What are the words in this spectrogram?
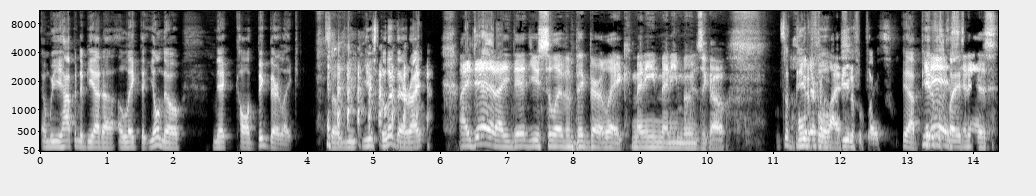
And we happened to be at a, a lake that you'll know, Nick, called Big Bear Lake. So you used to live there, right? I did. I did used to live in Big Bear Lake many, many moons ago. It's a, a beautiful, beautiful place. Yeah, beautiful it is, place. It is.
